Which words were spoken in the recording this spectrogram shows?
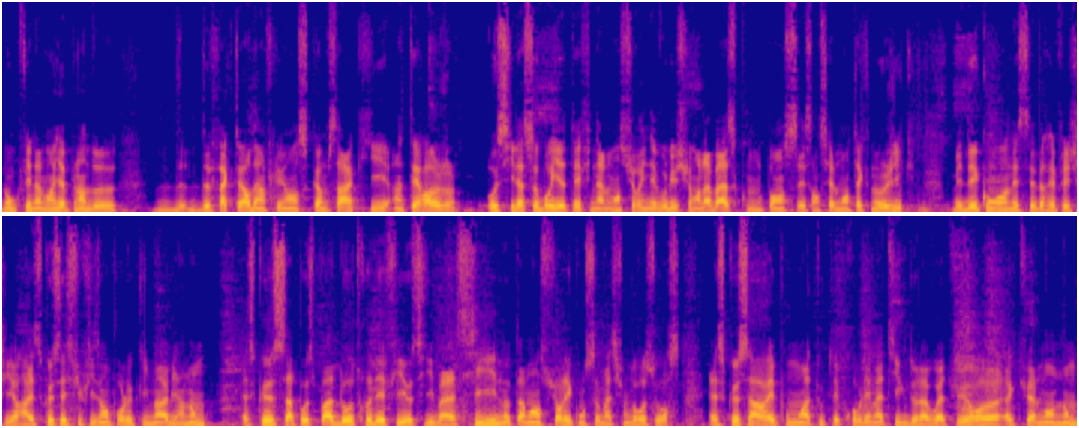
Donc finalement, il y a plein de facteurs d'influence comme ça qui interrogent aussi la sobriété finalement sur une évolution à la base qu'on pense essentiellement technologique, mais dès qu'on essaie de réfléchir à est-ce que c'est suffisant pour le climat, eh bien non. Est-ce que ça pose pas d'autres défis aussi? Bah si, notamment sur les consommations de ressources. Est-ce que ça répond à toutes les problématiques de la voiture euh, Actuellement, non.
